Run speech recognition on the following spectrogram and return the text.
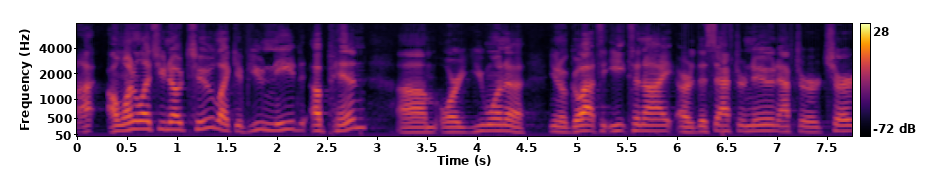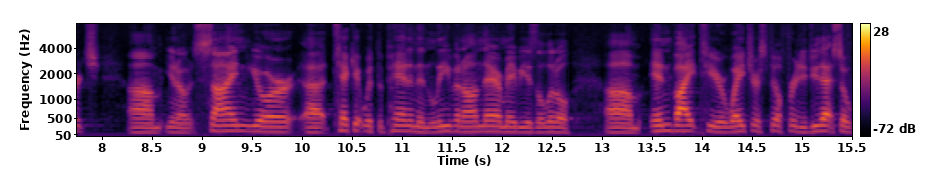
I, I want to let you know, too, like if you need a pin um, or you want to you know, go out to eat tonight or this afternoon after church, um, you know, sign your uh, ticket with the pen and then leave it on there, maybe as a little um, invite to your waitress. Feel free to do that. So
